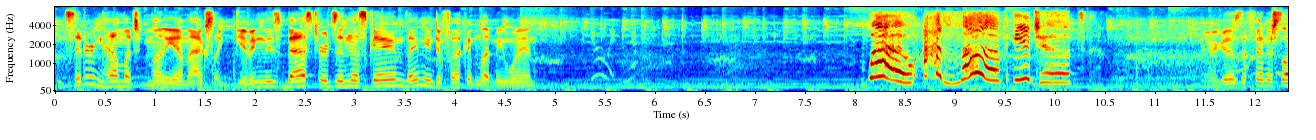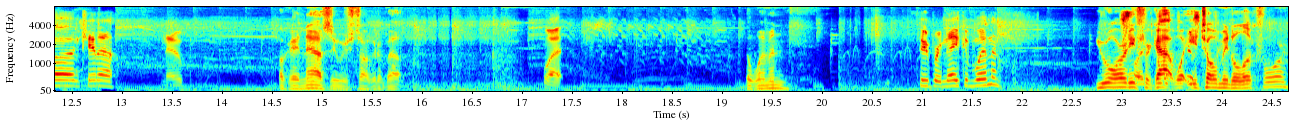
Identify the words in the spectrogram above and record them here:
Considering how much money I'm actually giving these bastards in this game, they need to fucking let me win. Whoa, I love Egypt! There goes the finish line, can I? Nope. Okay, now I see what you're talking about. What? The women? Super naked women? You already like- forgot what you told me to look for?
